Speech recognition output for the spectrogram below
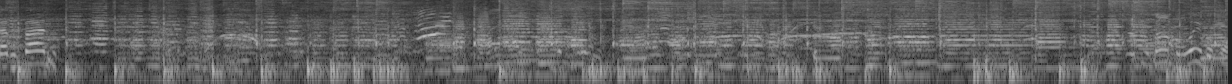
having fun? This is unbelievable.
